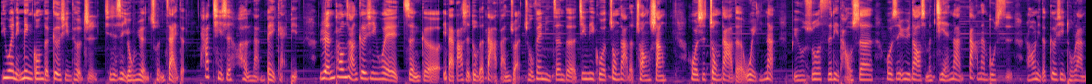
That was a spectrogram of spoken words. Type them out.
因为你命宫的个性特质其实是永远存在的，它其实很难被改变。人通常个性会整个一百八十度的大反转，除非你真的经历过重大的创伤，或者是重大的危难，比如说死里逃生，或者是遇到什么劫难、大难不死，然后你的个性突然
